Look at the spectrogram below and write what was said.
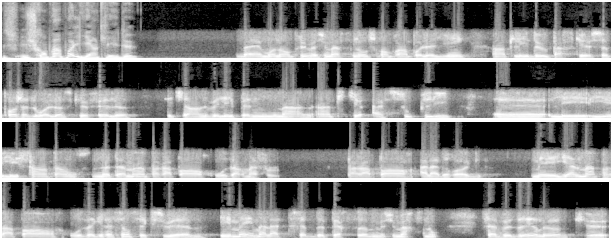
Je, je comprends pas le lien entre les deux. Ben moi non plus, M. Martineau, je comprends pas le lien entre les deux parce que ce projet de loi-là, ce qu'il fait là, c'est qu'il a enlevé les peines minimales, hein, puis qu'il a assoupli euh, les, les, les, sentences, notamment par rapport aux armes à feu, par rapport à la drogue, mais également par rapport aux agressions sexuelles et même à la traite de personnes, M. Martineau. Ça veut dire là, que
